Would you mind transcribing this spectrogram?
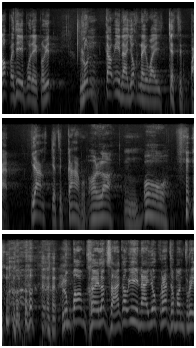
ล็อกไปที่พลเอกประวิตยลุ้นเก้าอี้นายกในวัย 78 ย่าง 79ผมอ๋อเหรออ โอ้ลุงป้อมเคยรักษาเก้าอี้นายกรัฐมนตรี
